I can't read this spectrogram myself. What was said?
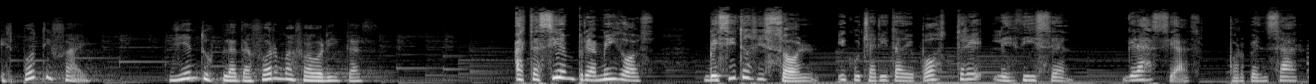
Spotify y en tus plataformas favoritas. Hasta siempre amigos. Besitos de sol y cucharita de postre les dicen gracias por pensar.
